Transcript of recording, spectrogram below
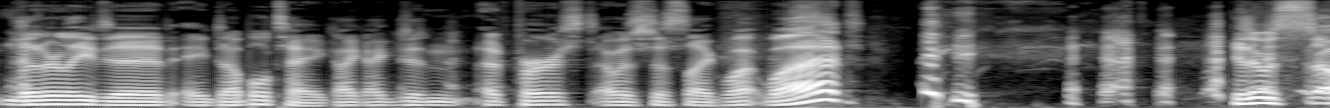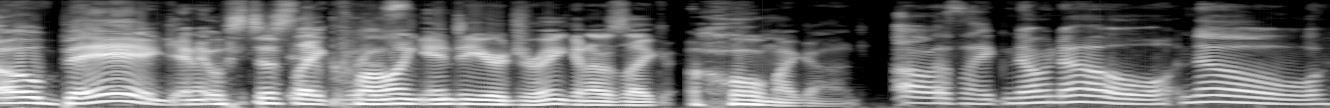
literally did a double take. Like I didn't at first. I was just like, "What? What?" Because it was so big, and it was just like was- crawling into your drink, and I was like, "Oh my god!" I was like, no, no, no.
